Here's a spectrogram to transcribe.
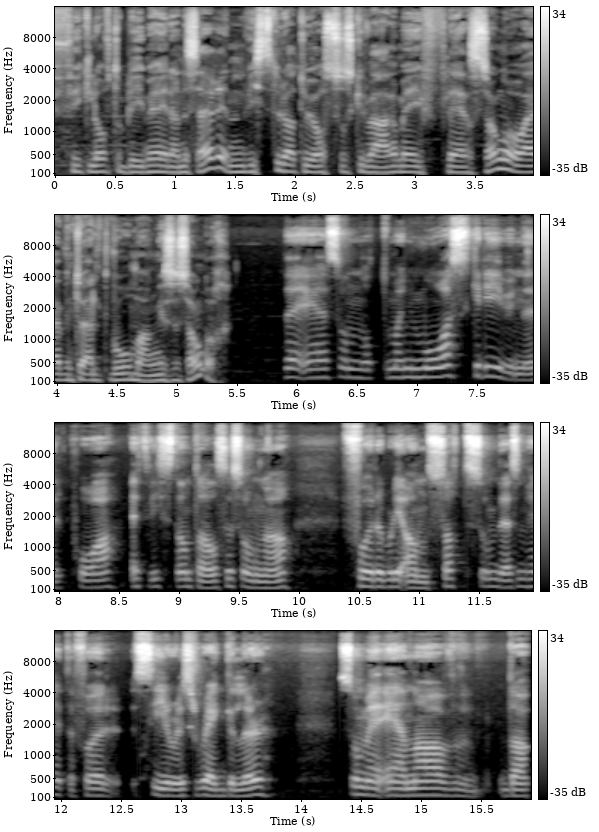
fikk lov til å bli med i denne serien, visste du at du også skulle være med i flere sesonger, og eventuelt hvor mange sesonger? Det er sånn at man må skrive under på et visst antall sesonger for å bli ansatt som det som heter for series regular, som er en av da,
